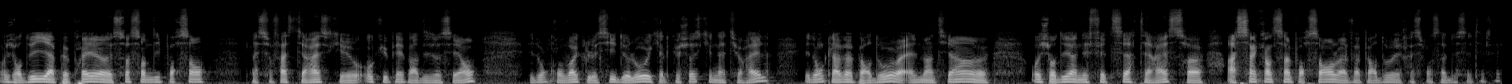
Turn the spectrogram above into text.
Aujourd'hui, il y a à peu près euh, 70% de la surface terrestre qui est occupée par des océans. Et donc, on voit que le cycle de l'eau est quelque chose qui est naturel. Et donc, la vapeur d'eau, elle maintient aujourd'hui un effet de serre terrestre à 55%. La vapeur d'eau est responsable de cet effet.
